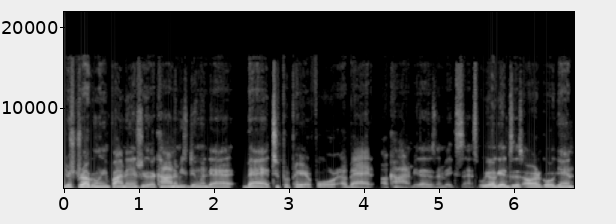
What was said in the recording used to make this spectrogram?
you're struggling financially, the economy's doing that bad to prepare for a bad economy. That doesn't make sense. But we're gonna get into this article again.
